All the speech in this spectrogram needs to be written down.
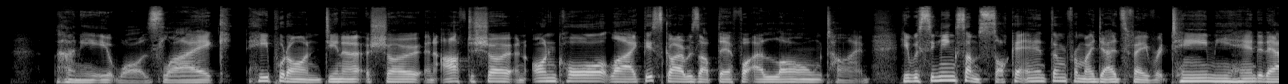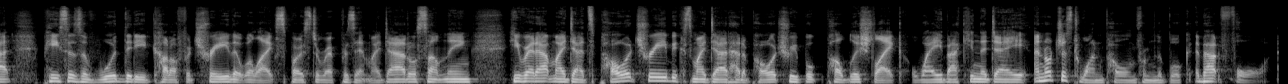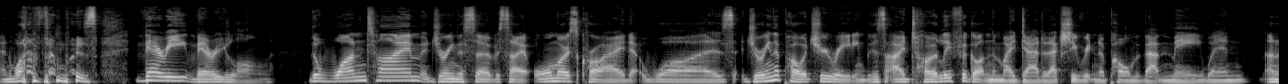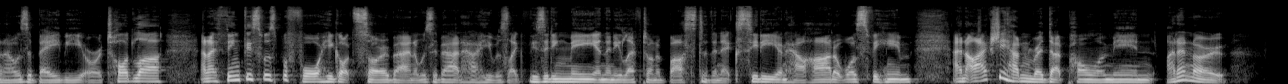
honey, it was like he put on dinner, a show, an after show, an encore. Like this guy was up there for a long time. He was singing some soccer anthem from my dad's favorite team. He handed out pieces of wood that he'd cut off a tree that were like supposed to represent my dad or something. He read out my dad's poetry because my dad had a poetry book published like way back in the day and not just one poem from the book, about four. And one of them was very, very long. The one time during the service I almost cried was during the poetry reading because I'd totally forgotten that my dad had actually written a poem about me when, I don't know, I was a baby or a toddler. And I think this was before he got sober and it was about how he was like visiting me and then he left on a bus to the next city and how hard it was for him. And I actually hadn't read that poem in, I don't know,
